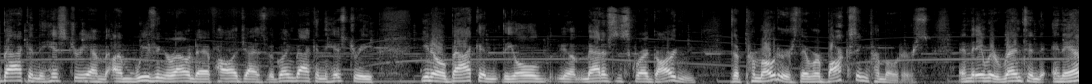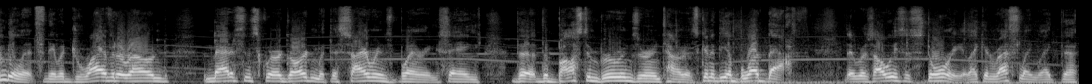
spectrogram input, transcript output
back in the history, I'm, I'm weaving around, I apologize, but going back in the history, you know, back in the old you know, Madison Square Garden, the promoters, they were boxing promoters, and they would rent an, an ambulance. And they would drive it around Madison Square Garden with the sirens blaring, saying, the, the Boston Bruins are in town, it's going to be a bloodbath there was always a story, like in wrestling, like the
